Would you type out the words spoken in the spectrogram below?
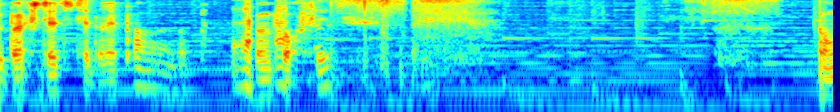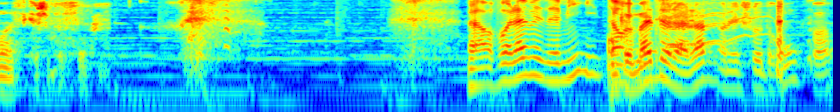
veux pas que je t'aide, je t'aiderai pas. hein, vas me forcer. Comment est-ce que je peux faire ça? Alors voilà, mes amis. On peut mettre de la lave dans les chaudrons ou pas?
